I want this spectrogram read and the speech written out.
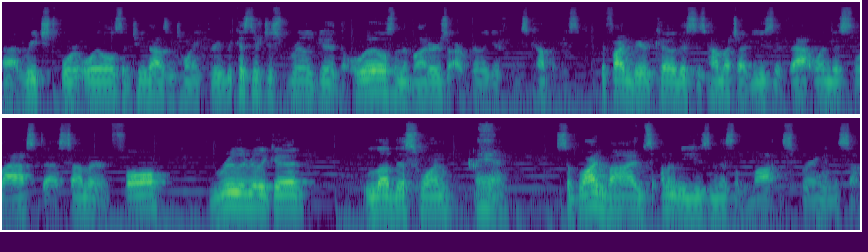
uh, reached for oils in 2023 because they're just really good. The oils and the butters are really good from these companies. Defined Beard Co. This is how much I've used of that one this last uh, summer and fall. Really, really good. Love this one. Man, Sublime Vibes. I'm going to be using this a lot in spring and the summer.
